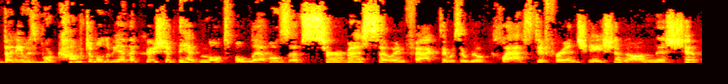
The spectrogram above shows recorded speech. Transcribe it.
but it was more comfortable to be on the cruise ship. They had multiple levels of service. So, in fact, there was a real class differentiation on this ship.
